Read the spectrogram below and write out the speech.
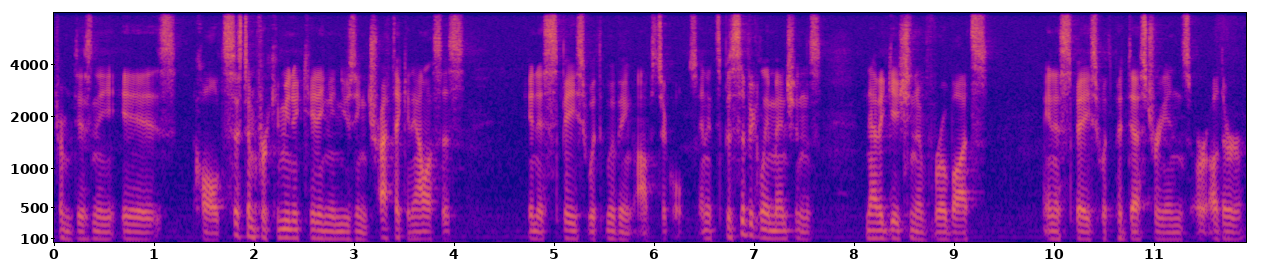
from Disney is called System for Communicating and Using Traffic Analysis in a Space with Moving Obstacles. And it specifically mentions navigation of robots in a space with pedestrians or other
